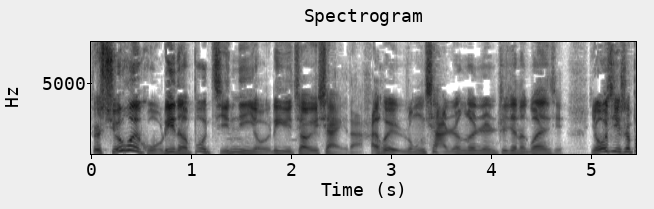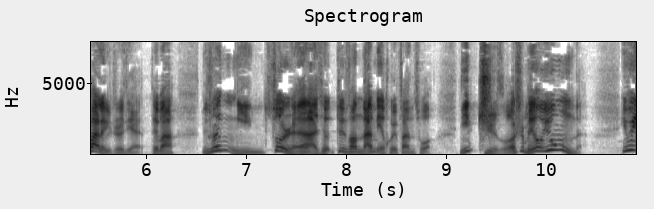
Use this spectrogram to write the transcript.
就学会鼓励呢，不仅仅有利于教育下一代，还会融洽人和人之间的关系，尤其是伴侣之间，对吧？你说你做人啊，就对方难免会犯错，你指责是没有用的，因为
